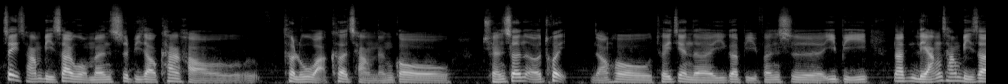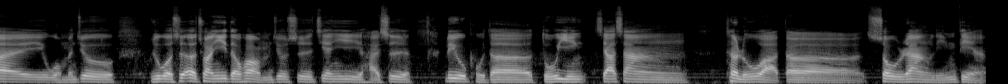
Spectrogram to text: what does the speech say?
这场比赛我们是比较看好特鲁瓦客场能够全身而退。然后推荐的一个比分是一比一。那两场比赛，我们就如果是二串一的话，我们就是建议还是利物浦的独赢加上。特鲁瓦的受让零点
